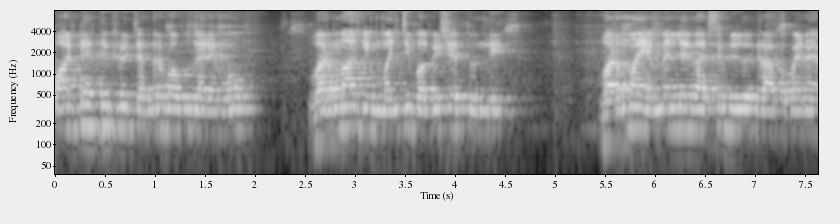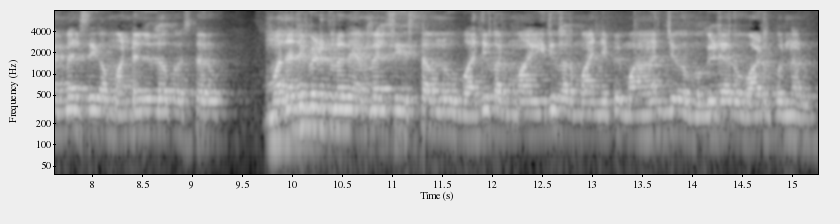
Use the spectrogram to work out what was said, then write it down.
పార్టీ అధ్యక్షుడు చంద్రబాబు గారేమో వర్మకి మంచి భవిష్యత్తు ఉంది. వర్మ ఎమ్మెల్యేగా అసెంబ్లీలోకి రాకపోయినా ఎమ్మెల్సీగా మండలిలోకి వస్తారు. మొదటి విడతలోనే ఎమ్మెల్సీ ఇస్తాం నువ్వు. అది వర్మ ఇది వర్మ అని చెప్పి మంచిగా బొగిడారు వాడుకున్నారు.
